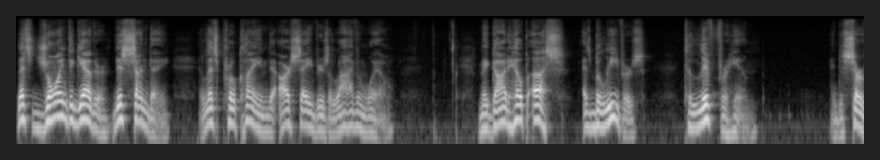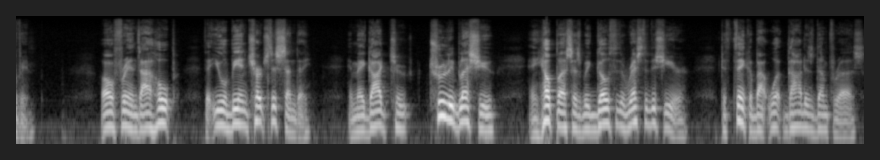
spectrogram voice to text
let's join together this Sunday and let's proclaim that our Savior is alive and well. May God help us as believers to live for Him and to serve Him. Oh, friends, I hope that you will be in church this Sunday, and may God truly bless you and help us as we go through the rest of this year to think about what God has done for us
